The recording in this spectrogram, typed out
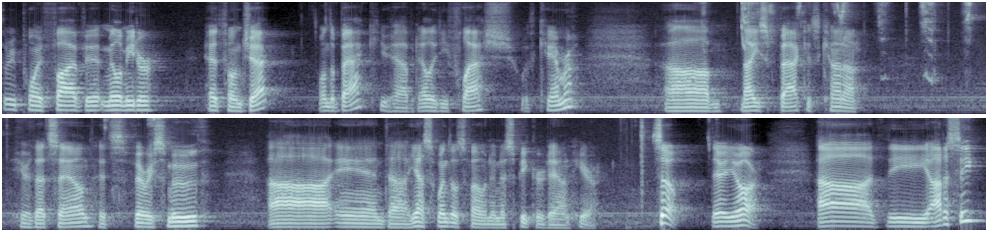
3.5 millimeter headphone jack. On the back, you have an LED flash with camera. Um, nice back, it's kind of, hear that sound? It's very smooth. Uh, and uh, yes, Windows Phone and a speaker down here. So, there you are. Uh, the Odyssey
